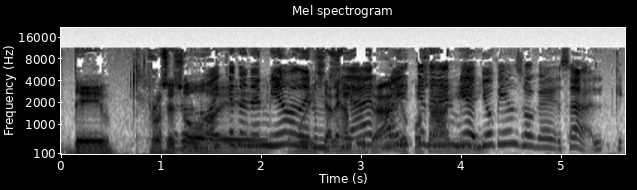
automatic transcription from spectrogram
de procesos no hay que eh, tener miedo de denunciar, no hay que cosas tener miedo. Yo pienso que, o sea, que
